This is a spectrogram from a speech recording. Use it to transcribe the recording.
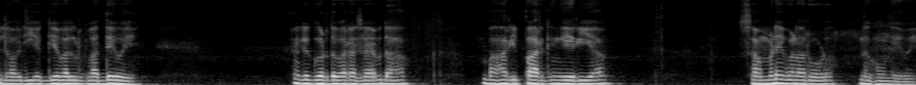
ਲਓ ਜੀ, ਅੱਗੇ ਵੱਲ ਨੂੰ ਵਧਦੇ ਹੋਏ। ਅੱਗੇ ਗੁਰਦੁਆਰਾ ਸਾਹਿਬ ਦਾ ਬਾਹਰੀ ਪਾਰਕਿੰਗ ਏਰੀਆ, ਸਾਹਮਣੇ ਵਾਲਾ ਰੋਡ ਦਿਖਾਉਂਦੇ ਹੋਏ।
